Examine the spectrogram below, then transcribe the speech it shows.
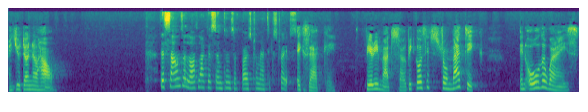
And you don't know how. This sounds a lot like the symptoms of post traumatic stress. Exactly. Very much so. Because it's traumatic in all the ways.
